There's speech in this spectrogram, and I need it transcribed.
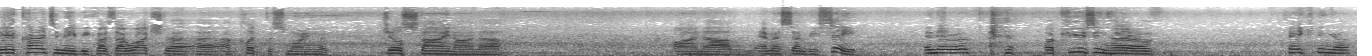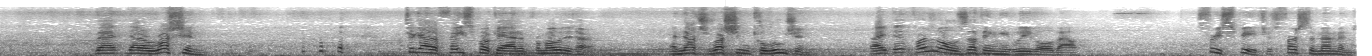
It occurred to me because I watched a, a, a clip this morning with Jill Stein on uh, on um, MSNBC, and they were accusing her of taking a that that a Russian took out a Facebook ad and promoted her, and that's Russian collusion, right? First of all, there's nothing illegal about it's free speech. It's First Amendment.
